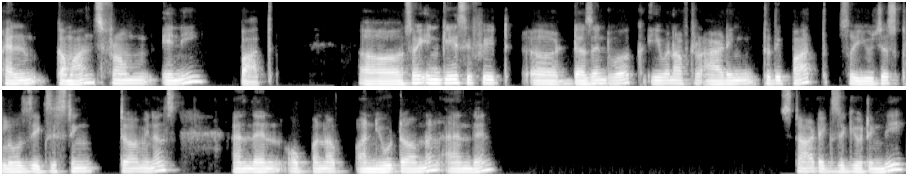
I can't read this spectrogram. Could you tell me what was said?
Helm commands from any path. Uh, so in case if it uh, doesn't work even after adding to the path, so you just close the existing terminals and then open up a new terminal and then start executing the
